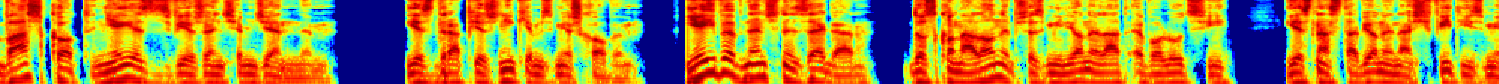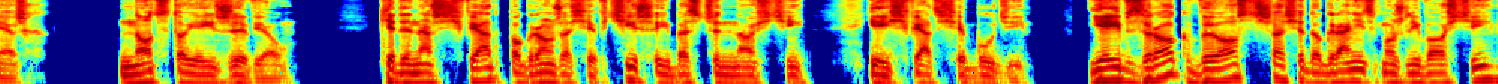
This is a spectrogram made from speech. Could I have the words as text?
Wasz kot nie jest zwierzęciem dziennym. Jest drapieżnikiem zmierzchowym. Jej wewnętrzny zegar, doskonalony przez miliony lat ewolucji, jest nastawiony na świt i zmierzch. Noc to jej żywioł. Kiedy nasz świat pogrąża się w ciszy i bezczynności, jej świat się budzi. Jej wzrok wyostrza się do granic możliwości,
